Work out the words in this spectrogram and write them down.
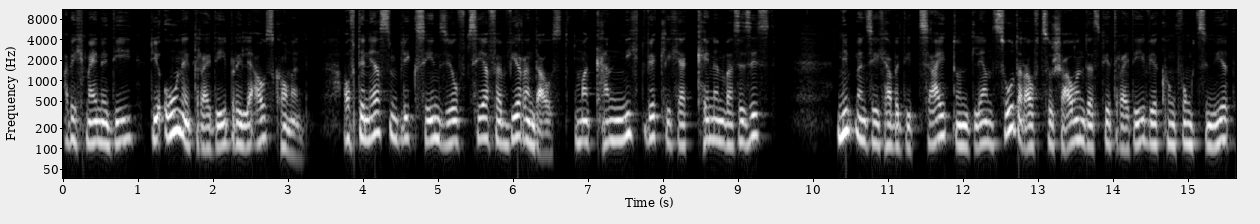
Aber ich meine die, die ohne 3D-Brille auskommen. Auf den ersten Blick sehen sie oft sehr verwirrend aus und man kann nicht wirklich erkennen, was es ist. Nimmt man sich aber die Zeit und lernt so darauf zu schauen, dass die 3D-Wirkung funktioniert,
